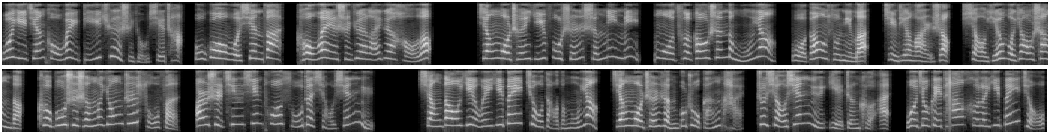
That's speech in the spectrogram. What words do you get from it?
我以前口味的确是有些差，不过我现在口味是越来越好了。”江莫尘一副神神秘秘、莫测高深的模样。我告诉你们，今天晚上小爷我要上的可不是什么庸脂俗粉，而是清新脱俗的小仙女。想到叶维一杯就倒的模样，江莫尘忍不住感慨：这小仙女也真可爱。我就给她喝了一杯酒，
